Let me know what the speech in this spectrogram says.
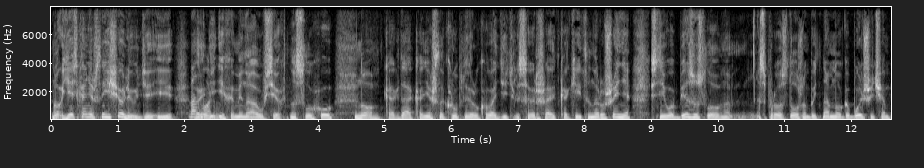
Но есть, конечно, еще люди, и, и их имена у всех на слуху. Но когда, конечно, крупный руководитель совершает какие-то нарушения, с него, безусловно, спрос должен быть намного больше, чем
